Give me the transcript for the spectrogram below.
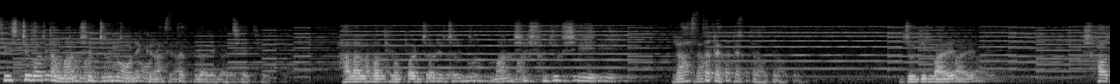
সৃষ্টিকর্তা মানুষের জন্য অনেক রাস্তা খোলা রেখেছে। হালাল পথে উপার্জনের জন্য মানুষের শুধু সেই রাস্তাটা খুঁজতে হবে। যদি পারেন, সৎ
